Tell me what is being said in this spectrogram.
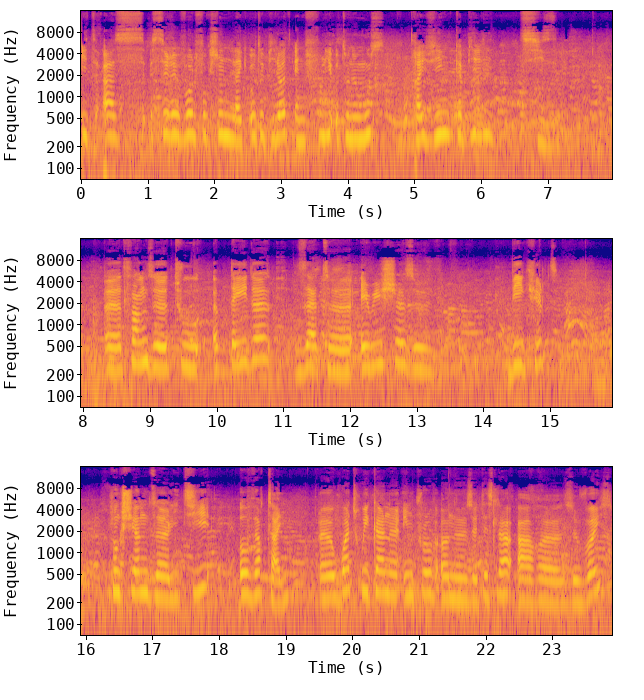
It has several functions like autopilot and fully autonomous driving capabilities. Uh, thanks uh, to update that uh, enrich the vehicle functionality over time. Uh, what we can uh, improve on uh, the Tesla are uh, the voice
